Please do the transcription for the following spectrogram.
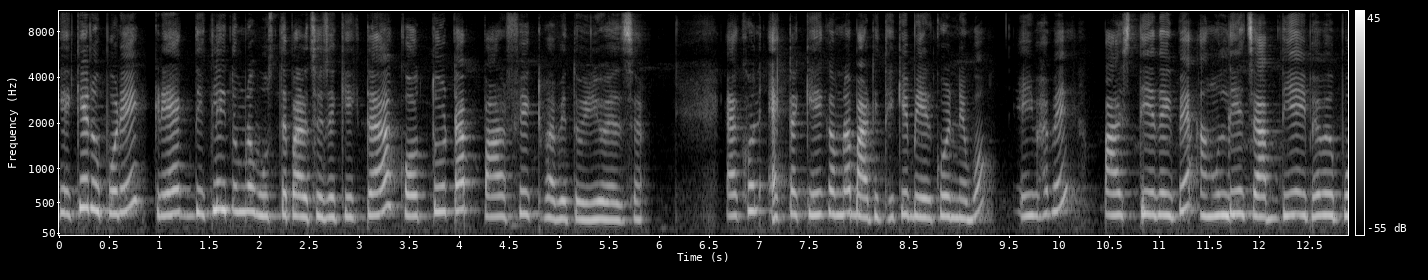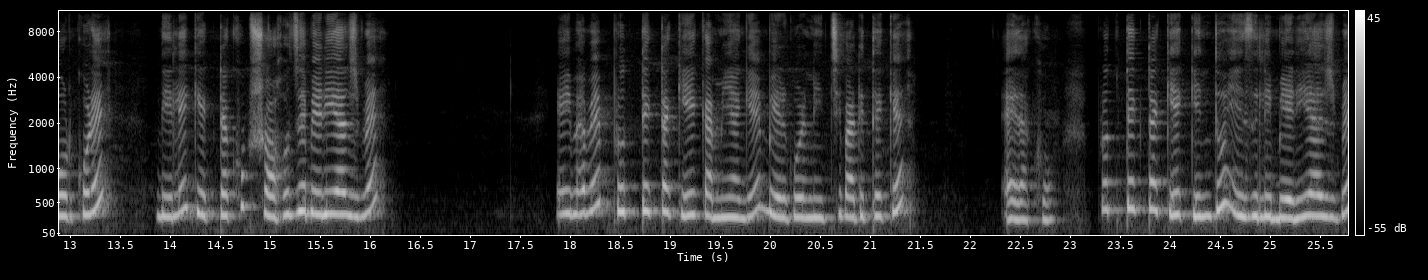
কেকের উপরে ক্র্যাক দেখলেই তোমরা বুঝতে পারছ যে কেকটা কতটা পারফেক্টভাবে তৈরি হয়েছে। এখন একটা কেক আমরা বাটি থেকে বের করে নেব। এইভাবে পাশ দিয়ে দেখবে, আঙুল দিয়ে চাপ দিয়ে এইভাবে উপর করে দিলে কেকটা খুব সহজে বেরিয়ে আসবে। এইভাবে প্রত্যেকটা কেক আমি আগে বের করে নিচ্ছি বাটি থেকে। এই দেখো, প্রত্যেকটা কেক কিন্তু ইজিলি বেরিয়ে আসবে,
